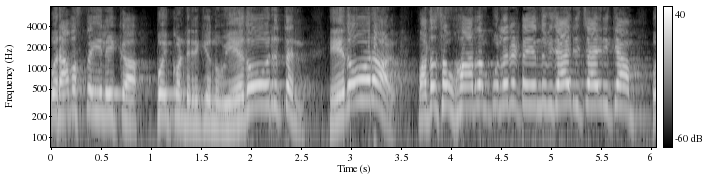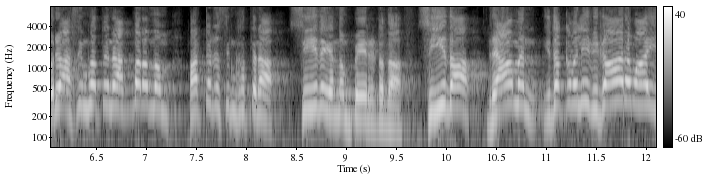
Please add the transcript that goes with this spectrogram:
ഒരവസ്ഥയിലേക്ക് പോയിക്കൊണ്ടിരിക്കുന്നു. ഏതോ ഒരുത്തൻ ഏതോ ഒരാൾ മതസൗഹാർദ്ദം പുലരട്ടെ എന്ന് വിചാരിച്ചായിരിക്കാം ഒരു അസിംഹത്തിന് അക്ബർ എന്നും മറ്റൊരു സിംഹത്തിന് സീത എന്നും പേരിട്ടത്. സീത രാമൻ ഇതൊക്കെ വലിയ വികാരമായി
